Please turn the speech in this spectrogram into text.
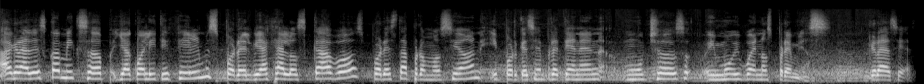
Agradezco a Mixup y a Quality Films por el viaje a Los Cabos, por esta promoción y porque siempre tienen muchos y muy buenos premios. Gracias.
